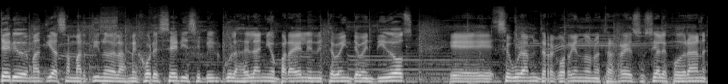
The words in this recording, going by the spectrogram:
criterio de Matías San Martino de las mejores series y películas del año para él en este 2022. Eh, seguramente recorriendo nuestras redes sociales podrán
